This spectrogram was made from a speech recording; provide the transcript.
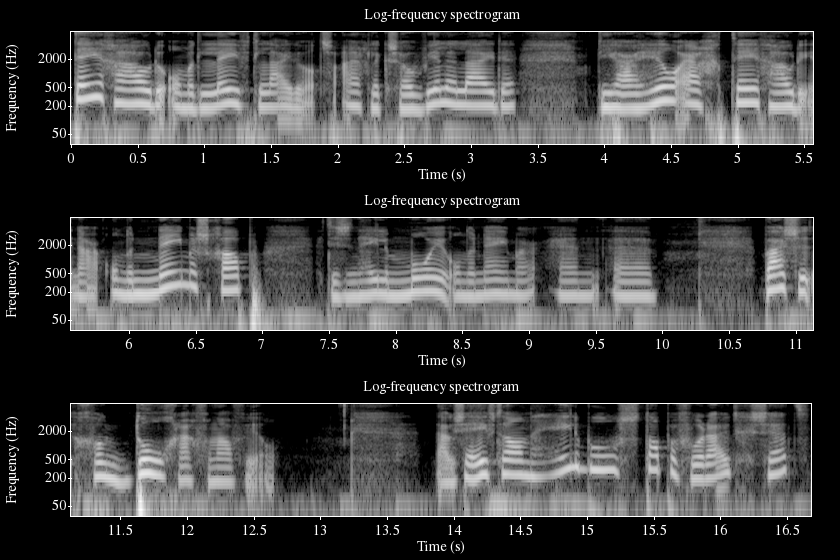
tegenhouden om het leven te leiden wat ze eigenlijk zou willen leiden. Die haar heel erg tegenhouden in haar ondernemerschap. Het is een hele mooie ondernemer. En uh, waar ze gewoon dolgraag vanaf wil. Nou, ze heeft al een heleboel stappen vooruit gezet.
